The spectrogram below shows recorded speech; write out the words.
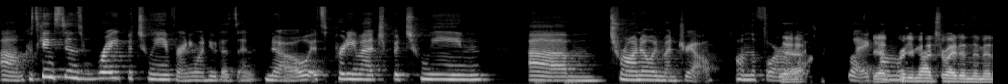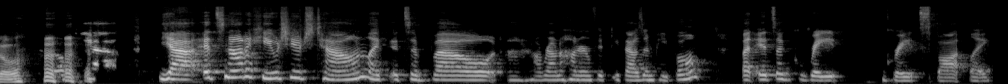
Um, because um, Kingston's right between, for anyone who doesn't know, it's pretty much between um, Toronto and Montreal on the 401. Yeah. Like yeah, pretty much right in the middle. yeah. Yeah, it's not a huge, huge town. Like it's about know, around 150,000 people, but it's a great, great spot. Like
